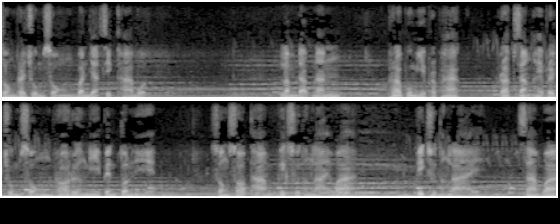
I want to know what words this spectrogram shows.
ทรงประชุมสงฆ์บัญญัติสิกขาบทลำดับนั้น พระผู้มีพระภาครับสั่งให้ประชุมสงฆ์เพราะเรื่องนี้เป็นต้นเหตุ ทรงสอบถามภิกษุทั้งหลายว่า ภิกษุทั้งหลาย ทราบว่า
